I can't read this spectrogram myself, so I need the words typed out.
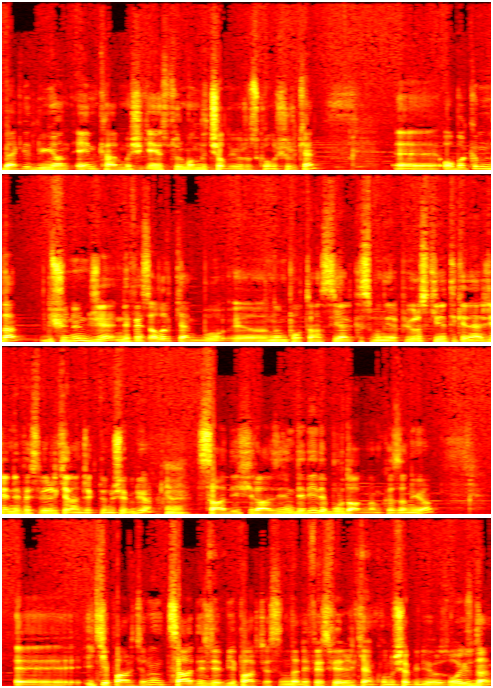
belki de dünyanın en karmaşık enstrümanını çalıyoruz konuşurken. Ee, o bakımdan düşününce nefes alırken bunun potansiyel kısmını yapıyoruz. Kinetik enerjiye nefes verirken ancak dönüşebiliyor. Evet. Sadi Şirazi'nin dediği de burada anlam kazanıyor. Ee, iki parçanın sadece bir parçasında nefes verirken konuşabiliyoruz. O yüzden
